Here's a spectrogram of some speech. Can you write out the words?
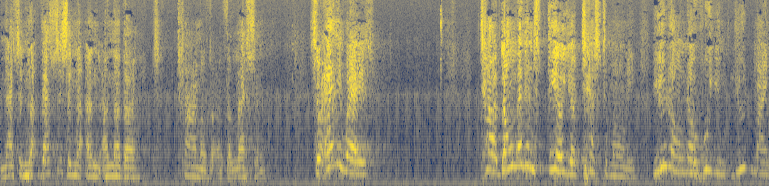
And that's, an, that's just an, an, another time of, of a lesson. So anyways, tell, don't let him steal your testimony. You don't know who you, you might,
